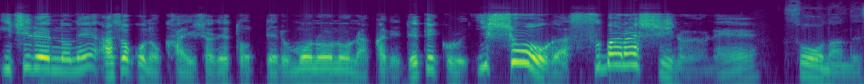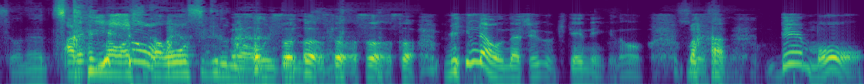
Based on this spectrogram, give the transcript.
一連のね、あそこの会社で撮ってるものの中で出てくる衣装が素晴らしいのよね。そうなんですよね。使い回しが多すぎるのは置いといて。そうそうそうそう。みんな同じ服着てんねんけど。まあ、でも、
